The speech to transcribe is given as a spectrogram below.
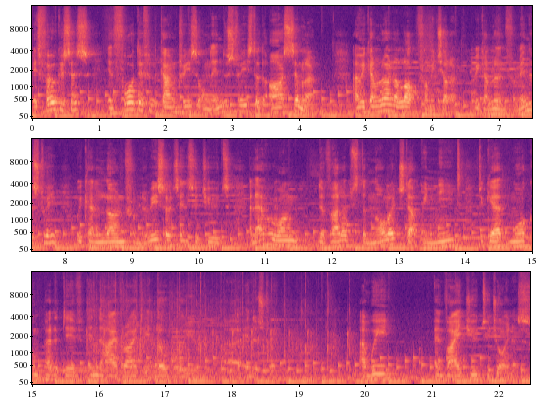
It focuses in four different countries on industries that are similar and we can learn a lot from each other. We can learn from industry, we can learn from the research institutes and everyone develops the knowledge that we need to get more competitive in the high variety and low volume uh, industry. And we invite you to join us.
